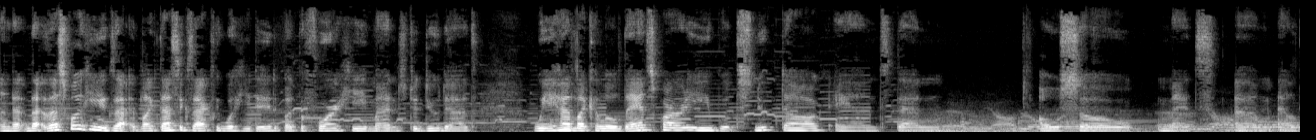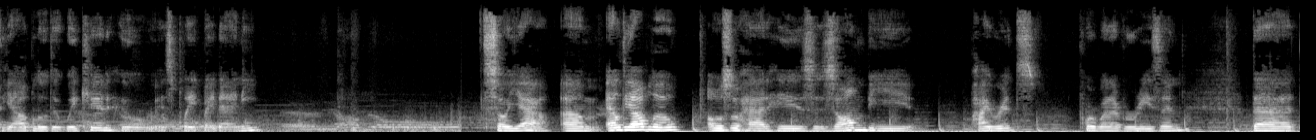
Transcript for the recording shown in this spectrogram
and that, that that's what he exact like that's exactly what he did. But before he managed to do that, we had like a little dance party with Snoop Dogg, and then also met um, El Diablo the Wicked, who is played by Danny so yeah, um, El Diablo also had his zombie pirates for whatever reason that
